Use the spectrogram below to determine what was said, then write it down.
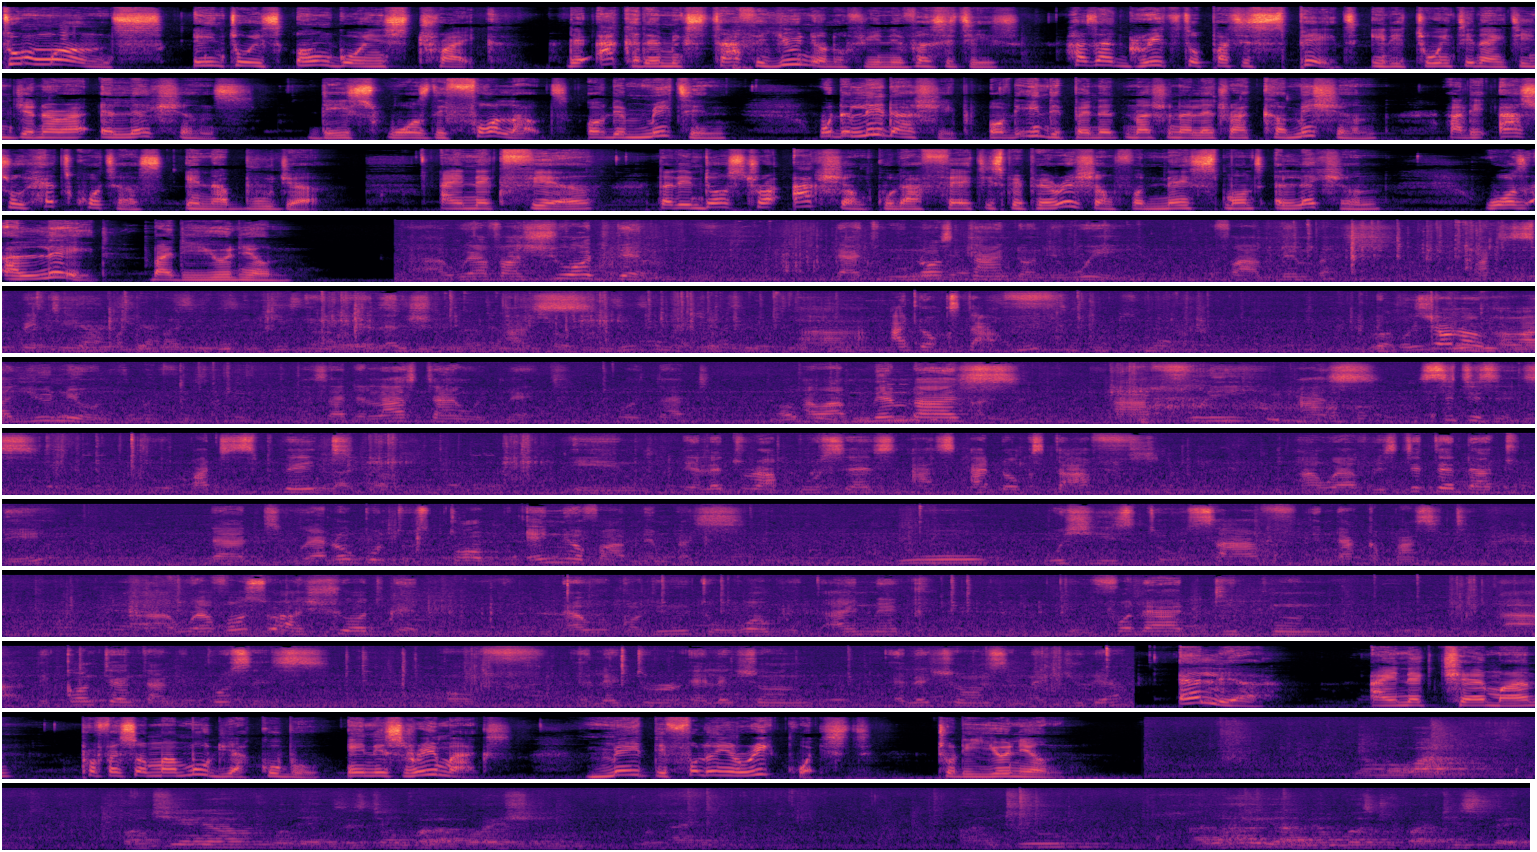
Two months into its ongoing strike, the Academic Staff Union of Universities has agreed to participate in the 2019 general elections. This was the fallout of the meeting with the leadership of the Independent National Electoral Commission at the ASUU headquarters in Abuja. INEC fear that industrial action could affect its preparation for next month's election was allayed by the union. Uh, we have assured them that we will not stand on the way of our members participating in the election as uh, ad hoc staff. The position of our union, as at the last time we met, was that our members are free as citizens to participate in the electoral process as ad hoc staff. And we have restated that today that we are not going to stop any of our members who wishes to serve in that capacity. Uh, we have also assured them that we will continue to work with INEC to further deepen uh, the content and the process of electoral election elections in Nigeria. Earlier, INEC chairman Professor Mahmoud Yakubu, in his remarks, made the following request to the union. Number one, continue with the existing collaboration with INEC. And two, allow your members to participate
